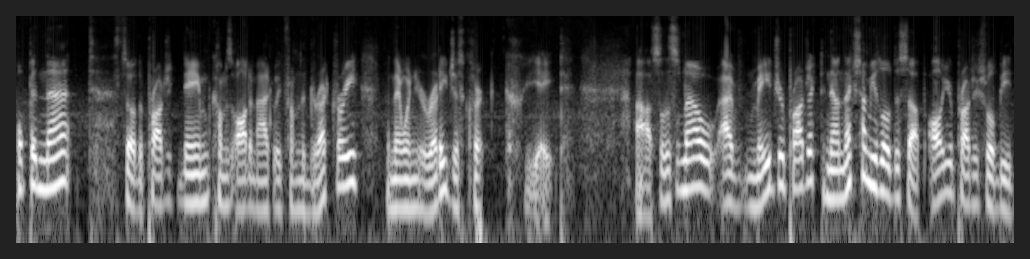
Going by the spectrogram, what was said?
open that. So the project name comes automatically from the directory. And then when you're ready, just click create. Uh, so this will now, I've made your project. Now next time you load this up, all your projects will be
